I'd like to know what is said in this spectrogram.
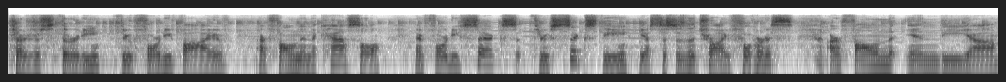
Treasures 30 through 45 are found in the castle, and 46 through 60, yes this is the Triforce, are found in the, uh,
